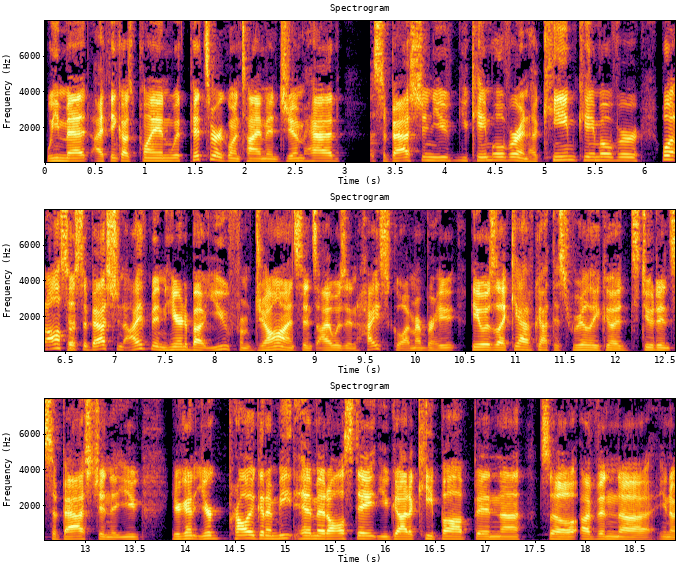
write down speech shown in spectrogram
we met. I think I was playing with Pittsburgh one time, and Jim had Sebastian. You you came over, and Hakeem came over. Well, and also Sebastian. I've been hearing about you from John since I was in high school. I remember he he was like, "Yeah, I've got this really good student, Sebastian. That you you're gonna you're probably gonna meet him at Allstate. You got to keep up." And uh, so I've been, uh, you know,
